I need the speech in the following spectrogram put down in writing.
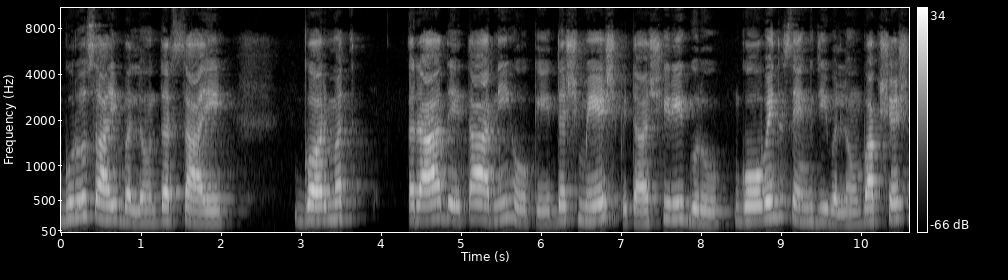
ਗੁਰੂ ਸਾਹਿਬ ਵੱਲੋਂ ਦਰਸਾਏ ਗੁਰਮਤ ਰਾਹ ਦੇ ਧਾਰਨੀ ਹੋ ਕੇ ਦਸ਼ਮੇਸ਼ ਪਿਤਾ ਸ੍ਰੀ ਗੁਰੂ ਗੋਬਿੰਦ ਸਿੰਘ ਜੀ ਵੱਲੋਂ ਬਖਸ਼ਿਸ਼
